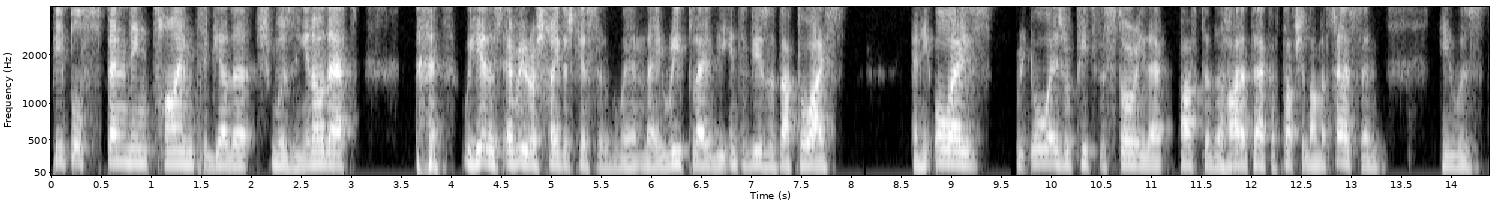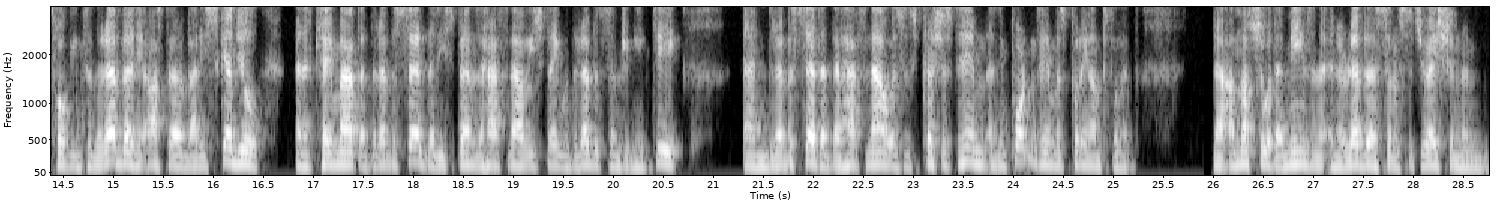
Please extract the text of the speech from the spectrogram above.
people spending time together schmoozing. You know that we hear this every Rosh Chodesh Kislev when they replay the interviews with Dr. Weiss, and he always he always repeats the story that after the heart attack of Taf Shin Lamed Ches, and he was talking to the Rebbe and he asked the Rebbe about his schedule, and it came out that the Rebbe said that he spends a half an hour each day with the Rebbetzin drinking tea. And the Rebbe said that that half an hour is as precious to him, as important to him as putting on tefillin. Now, I'm not sure what that means in a, in a Rebbe sort of situation, and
